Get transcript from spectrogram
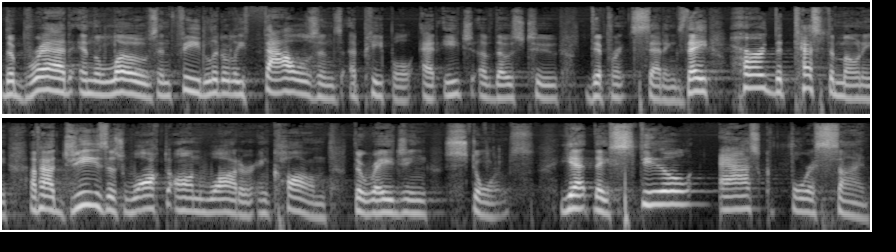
the bread and the loaves and feed literally thousands of people at each of those two different settings. They heard the testimony of how Jesus walked on water and calmed the raging storms. Yet they still ask for a sign.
